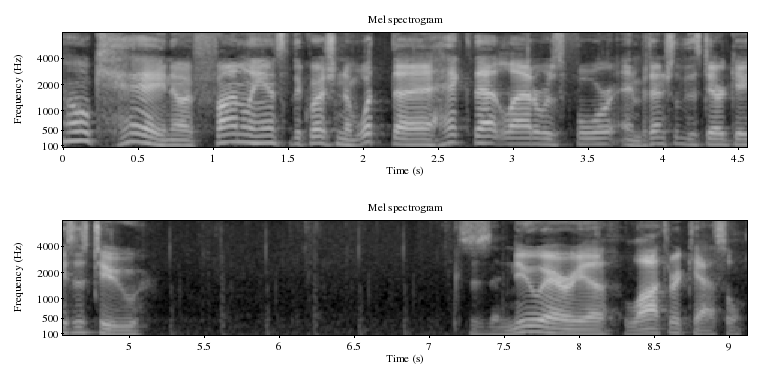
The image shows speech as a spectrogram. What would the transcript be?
Okay, now I've finally answered the question of what the heck that ladder was for, and potentially the staircases too. This is a new area, Lothric Castle.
